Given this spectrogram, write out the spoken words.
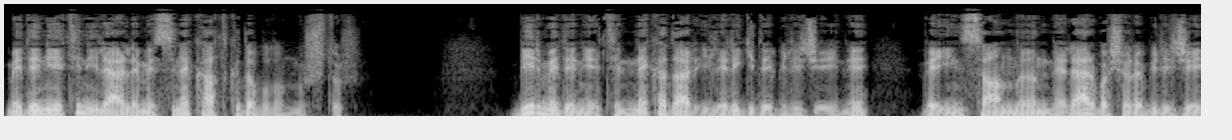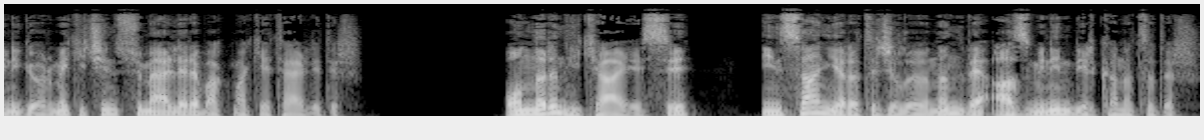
medeniyetin ilerlemesine katkıda bulunmuştur. Bir medeniyetin ne kadar ileri gidebileceğini ve insanlığın neler başarabileceğini görmek için Sümerlere bakmak yeterlidir. Onların hikayesi, insan yaratıcılığının ve azminin bir kanıtıdır.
